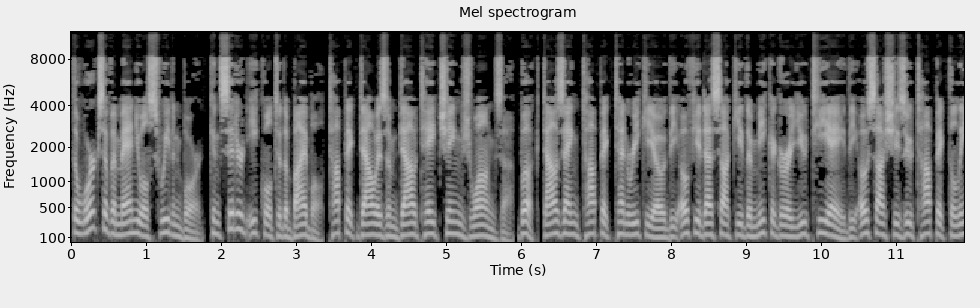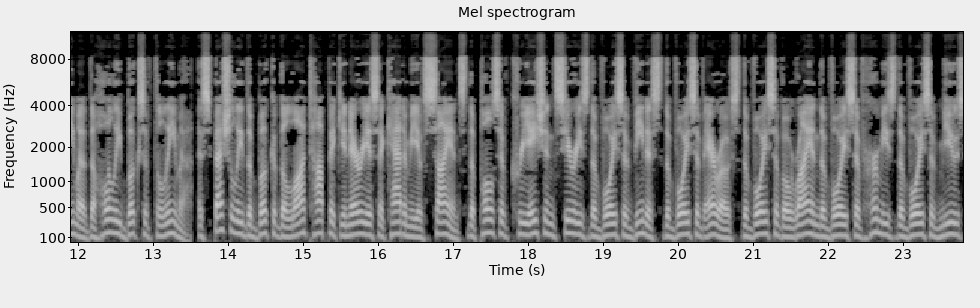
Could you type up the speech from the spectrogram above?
The works of Emanuel Swedenborg considered equal to the Bible topic Taoism Tao Te Ching Zhuangzi book Daozang topic Tenrikyo the Ofudesaki the Mikagura Uta the Osashizu topic Thelema the Holy Books of Thelema, especially the Book of the Law topic Unarius Academy of Science The Pulse of Creation series The Voice of Venus The Voice of Eros The Voice of Orion The Voice of Hermes The Voice of Muse,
